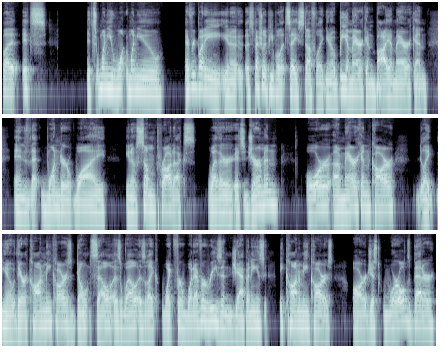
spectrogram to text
but it's it's when you want when you everybody you know especially people that say stuff like you know be american buy american and that wonder why you know some products whether it's german or an american car like you know their economy cars don't sell as well as like like for whatever reason japanese economy cars are just worlds better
